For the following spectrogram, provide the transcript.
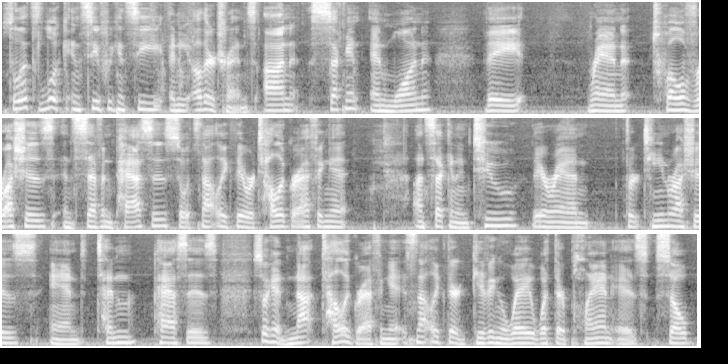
So let's look and see if we can see any other trends. On second and one, they ran 12 rushes and seven passes. So it's not like they were telegraphing it. On second and two, they ran 13 rushes and 10 passes. So again, not telegraphing it. It's not like they're giving away what their plan is. So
